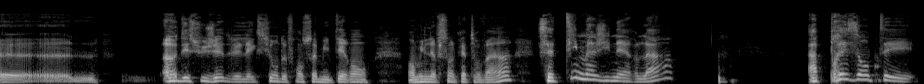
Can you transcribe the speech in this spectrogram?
euh, un des sujets de l'élection de François Mitterrand en 1981, cet imaginaire-là a présenté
